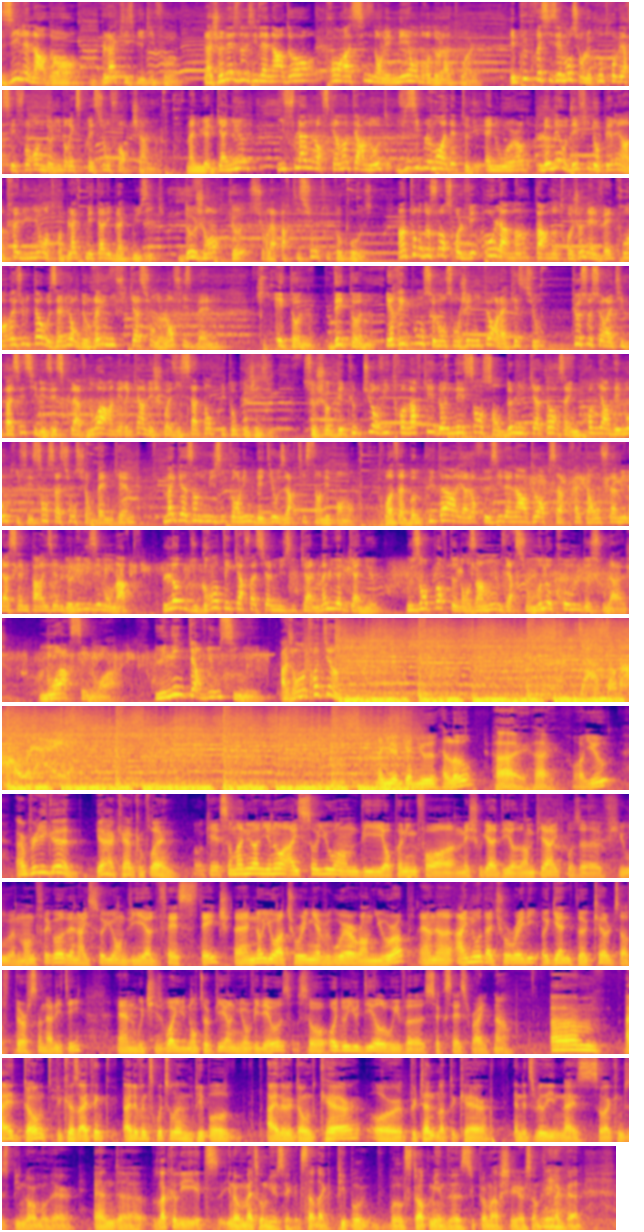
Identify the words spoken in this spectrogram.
Zilen Ardor, Black is Beautiful. La jeunesse de Zilen Ardor prend racine dans les méandres de la toile, et plus précisément sur le controversé forum de libre expression 4chan. Manuel Gagneux y flâne lorsqu'un internaute, visiblement adepte du N-word, le met au défi d'opérer un trait d'union entre black metal et black music, deux genres que, sur la partition, tout oppose. Un tour de force relevé haut la main par notre jeune Helvète pour un résultat aux allures de réunification de l'amphis-ben qui étonne, détonne et répond selon son géniteur à la question que se serait-il passé si les esclaves noirs américains avaient choisi Satan plutôt que Jésus? Ce choc des cultures vite remarqué donne naissance en 2014 à une première démo qui fait sensation sur Bandcamp, magasin de musique en ligne dédié aux artistes indépendants. Trois albums plus tard, et alors que Zilan Ardorp s'apprête à enflammer la scène parisienne de l'Élysée-Montmartre, l'homme du grand écart facial musical Manuel Gagneux nous emporte dans un monde version monochrome de Soulage. Noir, c'est noir. Une interview signée Agent d'entretien. Manuel Gagneux, hello. Hi, hi. How are you? I'm pretty good. Yeah, I can't complain. Okay, so Manuel, you know, I saw you on the opening for Meshuggah at the Olympia. It was a few months ago. Then I saw you on the Hellfest stage. I know you are touring everywhere around Europe, and uh, I know that you're really against the cult of personality, and which is why you don't appear in your videos. So, how do you deal with uh, success right now? Um, I don't because I think I live in Switzerland and people either don't care or pretend not to care and it's really nice so i can just be normal there. And uh, luckily it's you know metal music. It's not like people will stop me in the supermarché or something Yeah. like that.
